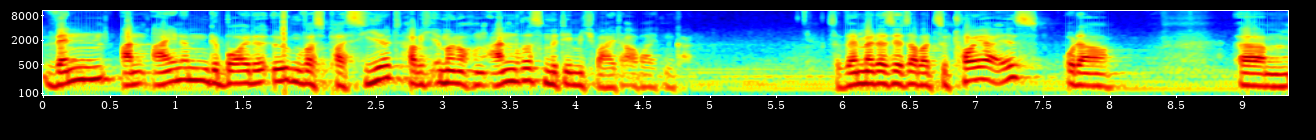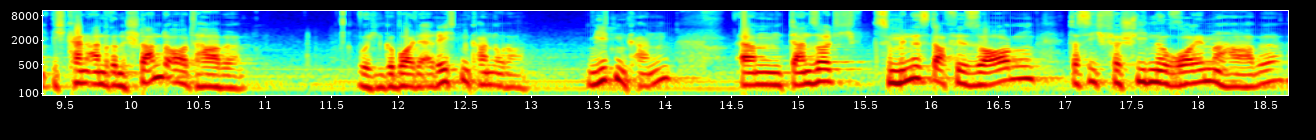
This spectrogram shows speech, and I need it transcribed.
wenn an einem Gebäude irgendwas passiert, habe ich immer noch ein anderes, mit dem ich weiterarbeiten kann. So, wenn mir das jetzt aber zu teuer ist oder ähm, ich keinen anderen Standort habe, wo ich ein Gebäude errichten kann oder mieten kann, ähm, dann sollte ich zumindest dafür sorgen, dass ich verschiedene Räume habe,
